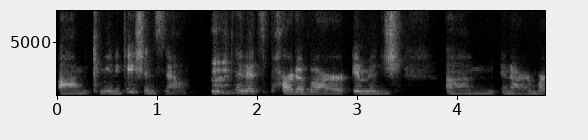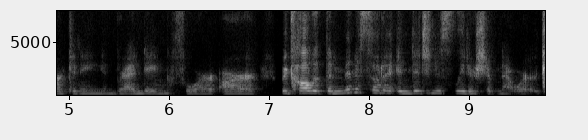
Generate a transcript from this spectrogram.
um, communications now. and it's part of our image um, in our marketing and branding for our we call it the minnesota indigenous leadership network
